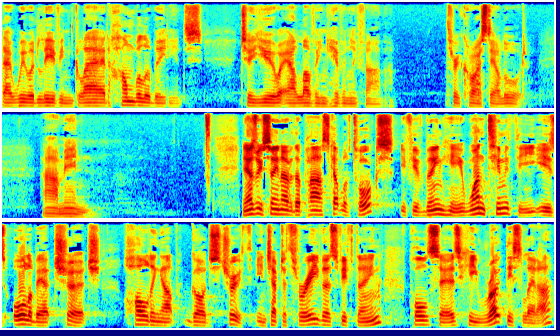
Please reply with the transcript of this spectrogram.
that we would live in glad, humble obedience to you, our loving Heavenly Father, through Christ our Lord. Amen. Now, as we've seen over the past couple of talks, if you've been here, 1 Timothy is all about church holding up God's truth. In chapter 3, verse 15, Paul says he wrote this letter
